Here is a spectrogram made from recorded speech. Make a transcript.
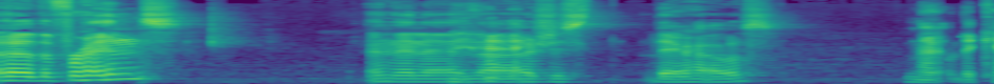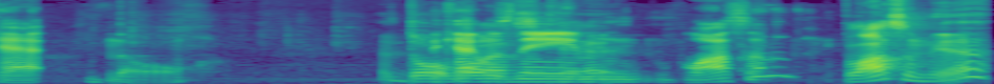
uh the friends, and then uh, no, it's just their house. the cat. No, The adorable cat was named Blossom. cat. Blossom. Yeah,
